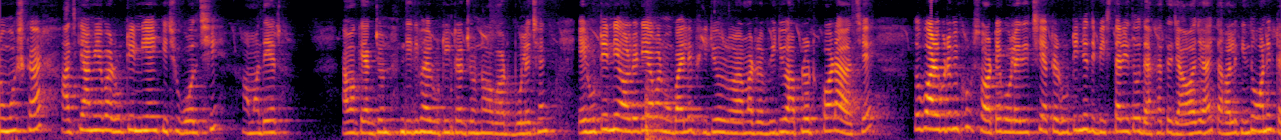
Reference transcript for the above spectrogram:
নমস্কার। আজকে আমি আবার রুটিন নিয়েই কিছু বলছি। আমাদের, আমাকে একজন দিদিভাই রুটিনটার জন্য আবার বলেছেন। এই রুটিন নিয়ে অলরেডি আমার মোবাইলে ভিডিও আমার ভিডিও আপলোড করা আছে। তবু আরেকবার আমি খুব শর্টে বলে দিচ্ছি, একটা রুটিন যদি বিস্তারিত দেখাতে যাওয়া যায়, তাহলে কিন্তু অনেকটা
